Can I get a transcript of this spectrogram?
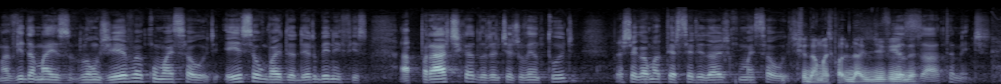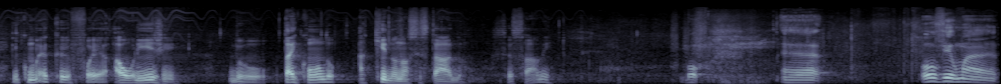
Uma vida mais longeva com mais saúde. Esse é um verdadeiro benefício. A prática durante a juventude para chegar a uma terceira idade com mais saúde. Te dá mais qualidade de vida. Exatamente. E como é que foi a origem do taekwondo aqui no nosso estado? Vocês sabem? Bom, é, houve uma,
